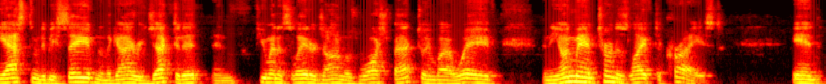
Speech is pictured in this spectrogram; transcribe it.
he asked him to be saved, and the guy rejected it. And a few minutes later, John was washed back to him by a wave, and the young man turned his life to Christ. And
